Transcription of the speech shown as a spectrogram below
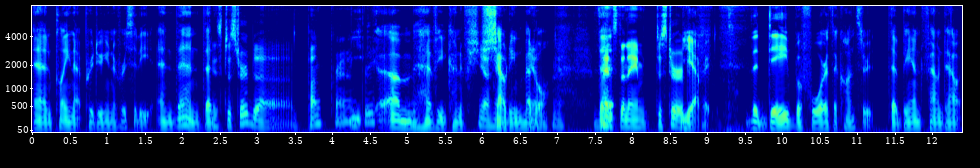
and playing at Purdue University, and then the Is Disturbed a punk group? um, heavy kind of sh- yeah, shouting yeah, metal. yeah. The- Hence the name Disturbed. Yeah, right. The day before the concert, the band found out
